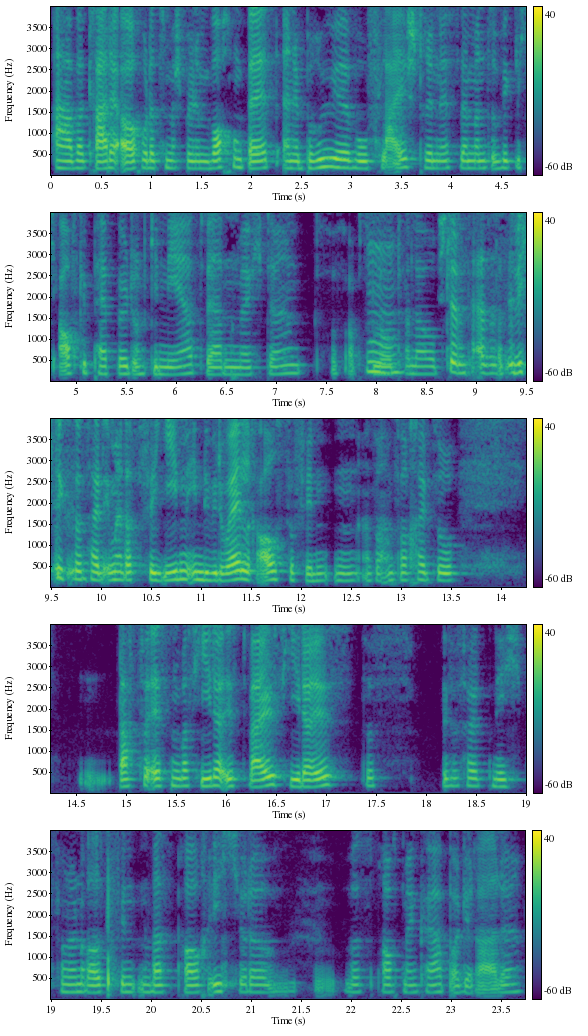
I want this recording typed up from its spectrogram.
Aber gerade auch, oder zum Beispiel im Wochenbett, eine Brühe, wo Fleisch drin ist, wenn man so wirklich aufgepäppelt und genährt werden möchte, ist das absolut mhm. erlaubt. Stimmt. Also das ist, Wichtigste ist, ist halt immer, das für jeden individuell rauszufinden. Also einfach halt so das zu essen, was jeder isst, weil es jeder isst, das ist es halt nicht, sondern rauszufinden, was brauche ich oder was braucht mein Körper gerade.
